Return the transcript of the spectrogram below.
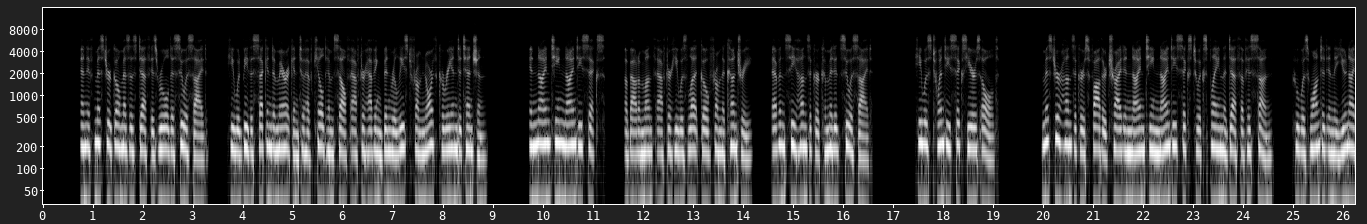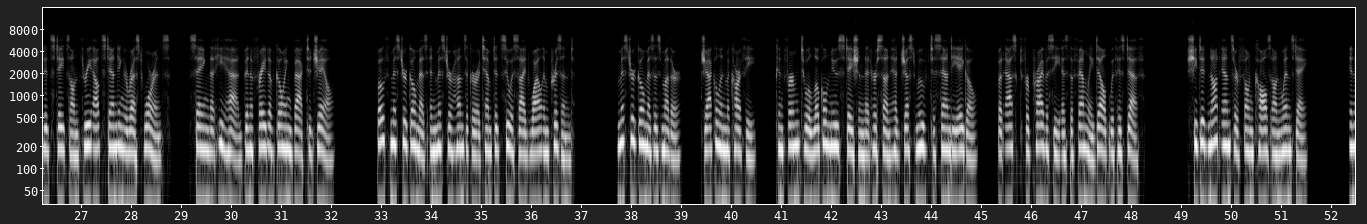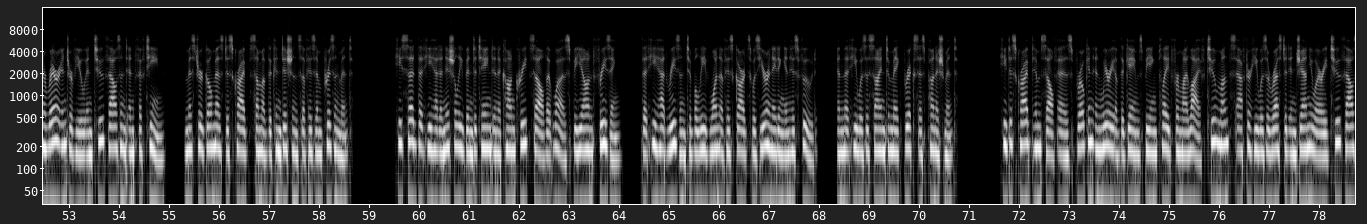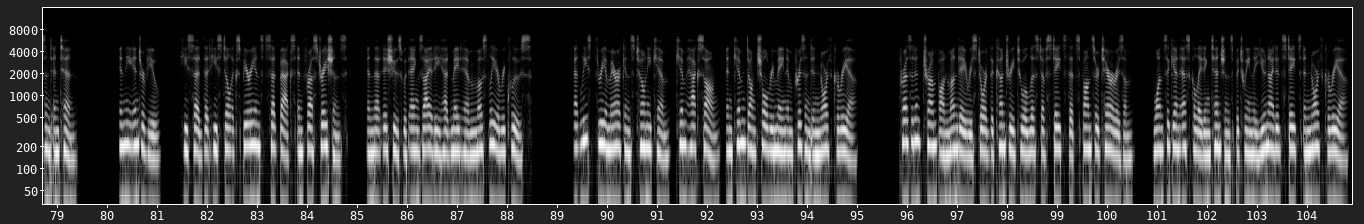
And if Mr. Gomes's death is ruled a suicide, he would be the second American to have killed himself after having been released from North Korean detention. In 1996, about a month after he was let go from the country, Evan C. Hunziker committed suicide. He was 26 years old. Mr. Hunziker's father tried in 1996 to explain the death of his son, who was wanted in the United States on three outstanding arrest warrants, saying that he had been afraid of going back to jail. Both Mr. Gomes and Mr. Hunziker attempted suicide while imprisoned. Mr. Gomes's mother, Jacqueline McCarthy, confirmed to a local news station that her son had just moved to San Diego, but asked for privacy as the family dealt with his death. She did not answer phone calls on Wednesday. In a rare interview in 2015, Mr. Gomes described some of the conditions of his imprisonment. He said that he had initially been detained in a concrete cell that was beyond freezing, that he had reason to believe one of his guards was urinating in his food, and that he was assigned to make bricks as punishment. He described himself as broken and weary of the games being played for my life two months after he was arrested in January 2010. In the interview, he said that he still experienced setbacks and frustrations, and that issues with anxiety had made him mostly a recluse. At least three Americans Tony Kim, Kim Hak-song, and Kim Dong-chul remain imprisoned in North Korea. President Trump on Monday restored the country to a list of states that sponsor terrorism, once again escalating tensions between the United States and North Korea.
